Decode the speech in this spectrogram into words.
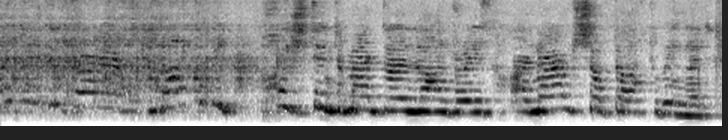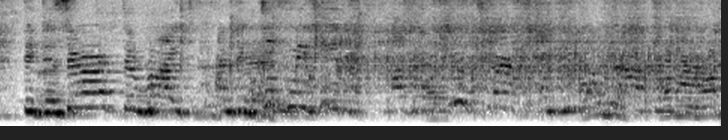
Women deserve not to be pushed into Magdalene laundries are now shoved off to England. They deserve the right and the dignity of a future and to look after that.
